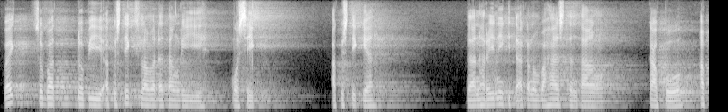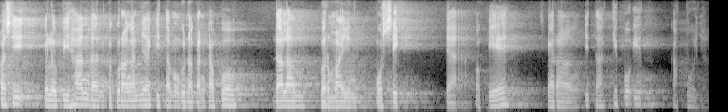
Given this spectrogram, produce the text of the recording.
Baik, sobat Dobi Akustik, selamat datang di musik akustik ya. Dan hari ini kita akan membahas tentang kapo. Apa sih kelebihan dan kekurangannya kita menggunakan kapo dalam bermain musik? Ya, oke. Sekarang kita kepoin kaponya.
